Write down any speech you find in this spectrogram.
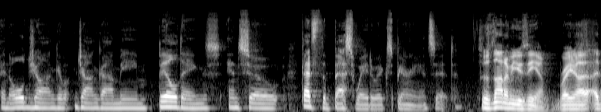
in old John John Gaw Meem buildings, and so that's the best way to experience it. So it's not a museum, right? Uh, that's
